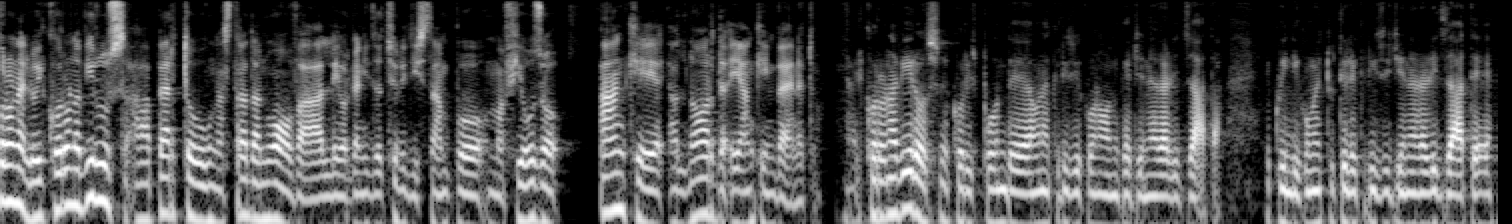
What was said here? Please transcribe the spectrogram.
Colonnello, il coronavirus ha aperto una strada nuova alle organizzazioni di stampo mafioso anche al nord e anche in Veneto. Il coronavirus corrisponde a una crisi economica generalizzata e quindi come tutte le crisi generalizzate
